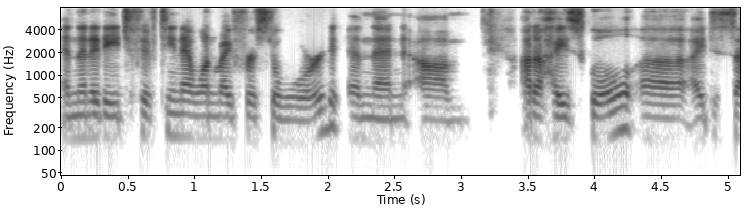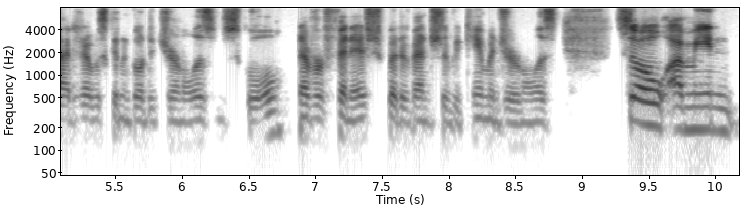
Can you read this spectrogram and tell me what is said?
And then at age 15, I won my first award. And then um, out of high school, uh, I decided I was going to go to journalism school. Never finished, but eventually became a journalist. So, I mean,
